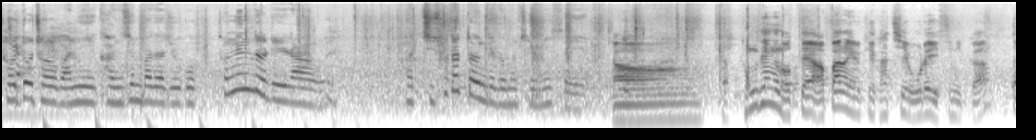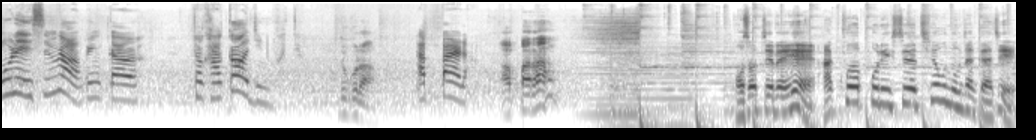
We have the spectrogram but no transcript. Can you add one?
저도 저 많이 관심 받아주고 손님들이랑 같이 수다 떠는 게 너무 재밌어요. 아 동생은 어때? 아빠랑 이렇게 같이 오래 있으니까 오래 있으면 그러니까 더 가까워지는 것 같아요. 누구랑? 아빠랑. 아빠랑? 버섯 재배에 아쿠아포닉스 체험 농장까지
